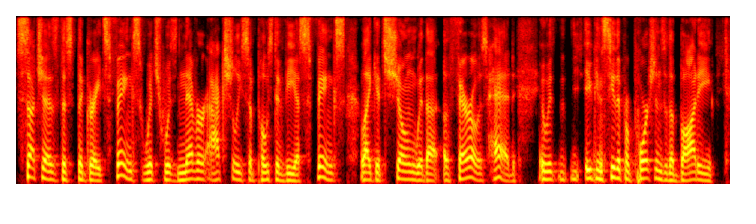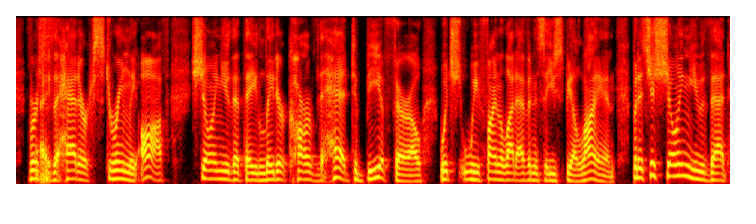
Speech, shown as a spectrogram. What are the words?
such as this, the Great Sphinx, which was never actually supposed to be a sphinx, like it's shown with a, a pharaoh's head. It was you can see the proportions of the body versus right. the head are extremely off, showing you that they later carved the head to be a pharaoh, which we find a lot of evidence that used to be a lion. But it's just showing you that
